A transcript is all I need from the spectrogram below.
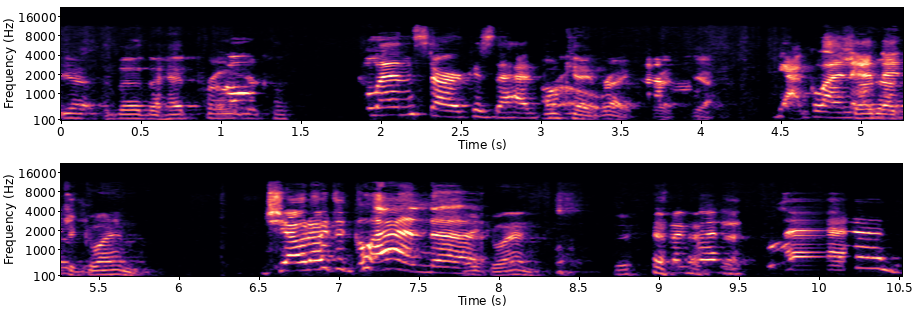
Yeah, the the head pro. Well, Glenn Stark is the head pro. Okay, right, right, yeah. Yeah, Glenn. Shout and out to Glenn. Shout out to Glenn. Hey, Glenn. my buddy Glenn.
